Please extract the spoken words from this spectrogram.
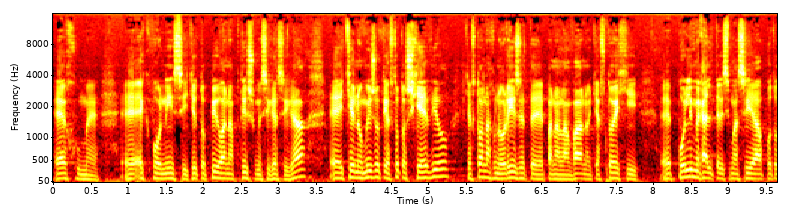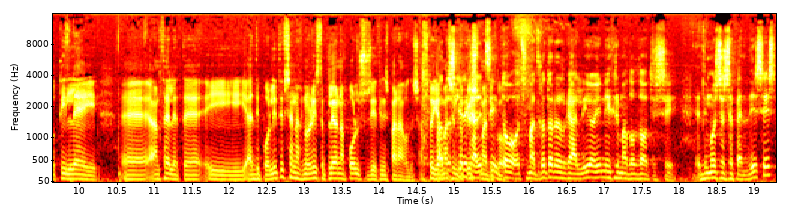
έχουμε ε, εκπονήσει και το οποίο αναπτύσσουμε σιγά σιγά. Ε, και νομίζω ότι αυτό το σχέδιο, και αυτό αναγνωρίζεται, επαναλαμβάνω, και αυτό έχει ε, πολύ μεγαλύτερη σημασία από το τι λέει, ε, αν θέλετε, η αντιπολίτευση, αναγνωρίζεται πλέον από όλους τους διεθνείς παράγοντες. Αυτό για μας είναι το πιο σημαντικό. Το, το σημαντικότερο εργαλείο είναι η χρηματοδότηση. Δημόσιες επενδύσεις,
